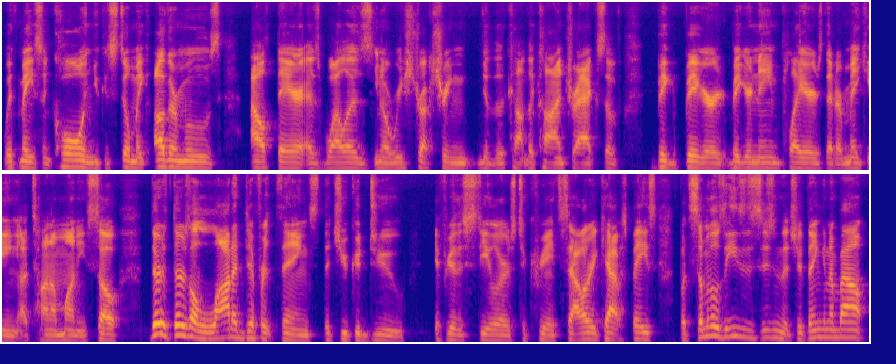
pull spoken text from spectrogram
with Mason Cole, and you can still make other moves out there as well as you know restructuring the the, the contracts of big bigger bigger name players that are making a ton of money. So there's there's a lot of different things that you could do if you're the Steelers to create salary cap space. But some of those easy decisions that you're thinking about,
